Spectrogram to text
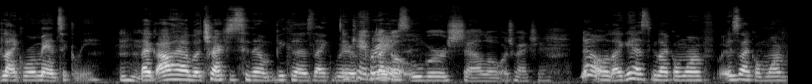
like romantically. Mhm. Like I'll have attraction to them because like we're It can't friends. be like a uber shallow attraction. No, like it has to be like a one. It's like a one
